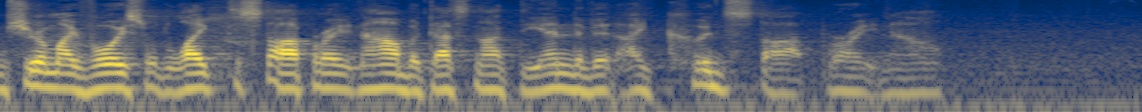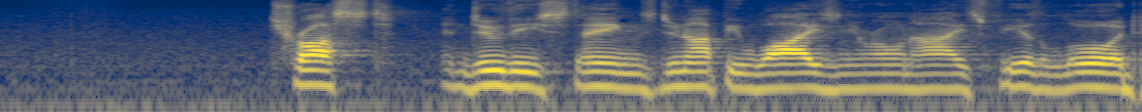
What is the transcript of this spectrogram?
I'm sure my voice would like to stop right now, but that's not the end of it. I could stop right now. Trust and do these things. Do not be wise in your own eyes. Fear the Lord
